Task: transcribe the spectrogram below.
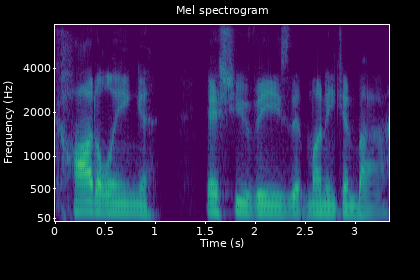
coddling SUVs that money can buy?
